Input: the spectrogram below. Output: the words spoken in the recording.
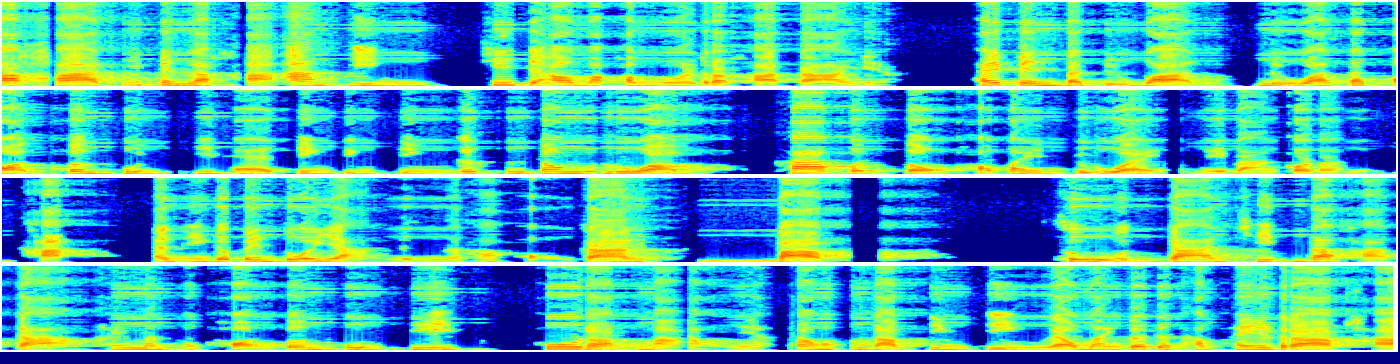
ราคาที่เป็นราคาอ้างอิง ที่จะเอามาคำนวณราคากลางเนี่ย ให้เป็นปัจจุบันหรือว่าสะท้อนต้นทุนที่แท้จริงจริง ๆ ก็คือต้องรวมค่าขนส่งเข้าไปด้วยในบางกรณีค่ะ อันนี้ก็เป็นตัวอย่างหนึ่งนะคะ ของการปรับ สูตรการคิดราคากลาง ให้มันสะท้อนต้นทุนที่ผู้รับเหมาเนี่ยต้องรับจริง ๆ แล้วมันก็จะทำให้ราคา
